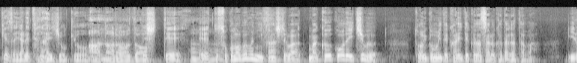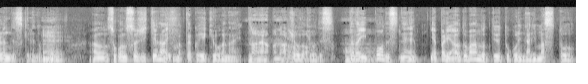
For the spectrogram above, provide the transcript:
現在やれてない状況でして、えっ、と、そこの部分に関しては、まあ空港で一部飛び込みで借りてくださる方々はいるんですけれども、あの、そこの数字っていうのは全く影響がない状況です。ただ一方ですね、やっぱりアウトバウンドっていうところになりますと、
